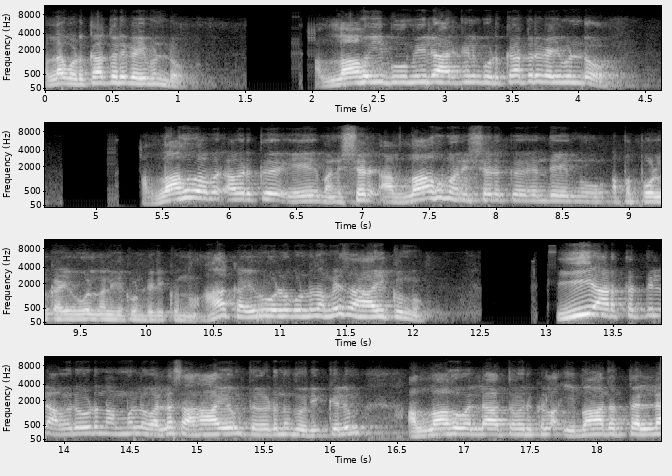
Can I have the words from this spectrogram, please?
അള്ളാഹു കൊടുക്കാത്തൊരു കഴിവുണ്ടോ? അള്ളാഹു ഈ ഭൂമിയിൽ ആർക്കെങ്കിലും കൊടുക്കാത്തൊരു കഴിവുണ്ടോ? അള്ളാഹു അവ അവർക്ക് ഏ മനുഷ്യർ അള്ളാഹു മനുഷ്യർക്ക് എന്ത് ചെയ്യുന്നു? അപ്പോൾ കഴിവുകൾ നൽകിക്കൊണ്ടിരിക്കുന്നു. ആ കഴിവുകൾ കൊണ്ട് നമ്മെ സഹായിക്കുന്നു. ഈ അർത്ഥത്തിൽ അവരോട് നമ്മൾ വല്ല സഹായവും തേടുന്നത് ഒരിക്കലും അള്ളാഹു അല്ലാത്തവർക്കുള്ള ഇബാദത്തല്ല.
